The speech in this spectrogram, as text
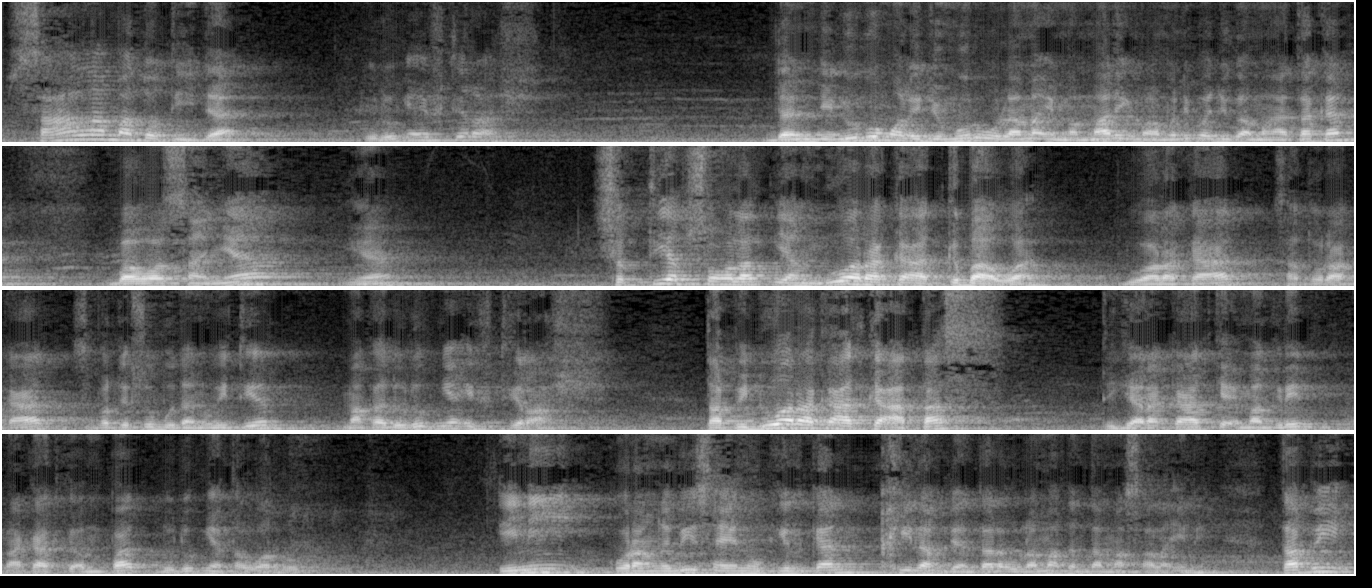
salam atau tidak duduknya iftirash. Dan didukung oleh jumhur ulama Imam Malik, Imam Malik juga mengatakan bahwasanya ya setiap sholat yang dua rakaat ke bawah dua rakaat, satu rakaat seperti subuh dan witir, maka duduknya iftirash. Tapi dua rakaat ke atas, tiga rakaat kayak maghrib, rakaat keempat duduknya tawarruk. Ini kurang lebih saya nukilkan khilaf di antara ulama tentang masalah ini. Tapi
